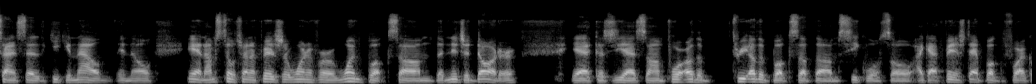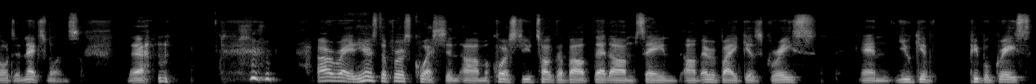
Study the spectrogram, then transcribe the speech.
kind of said geeking out, you know. And I'm still trying to finish her one of her one books, um, The Ninja Daughter. Yeah, because she has um four other three other books of the um sequel. So I gotta finish that book before I go to the next ones. Yeah. All right, here's the first question. Um, of course, you talked about that um saying um everybody gives grace and you give people grace.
